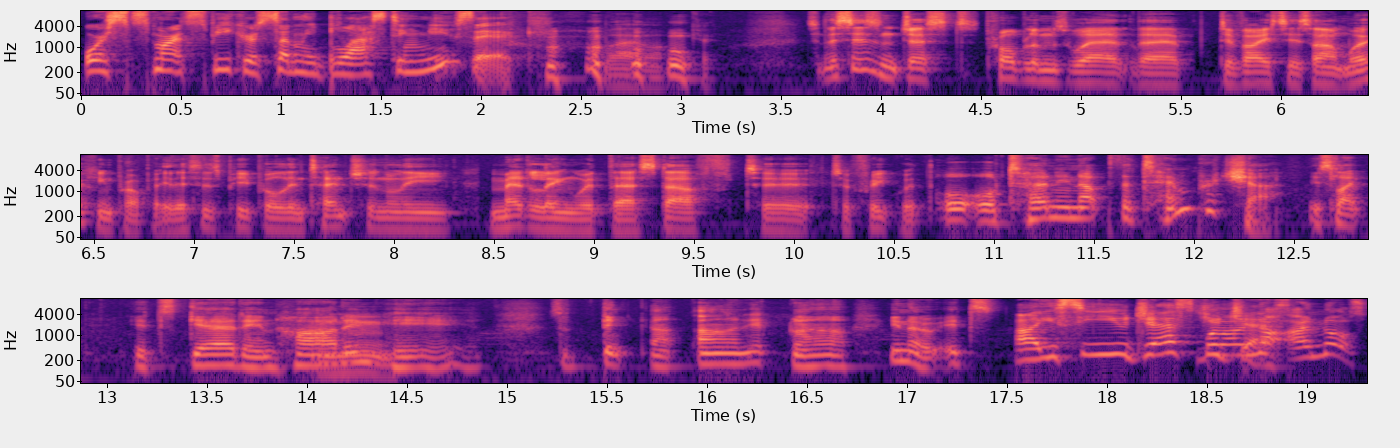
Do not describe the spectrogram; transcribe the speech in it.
or smart speakers suddenly blasting music. Wow. Okay. So this isn't just problems where their devices aren't working properly. This is people intentionally meddling with their stuff to, to freak with. Or, or turning up the temperature. It's like, it's getting hot in mm. here. So think uh, on your ground. You know, it's. Ah, you see, you jest, you Well, I'm not, I'm not.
